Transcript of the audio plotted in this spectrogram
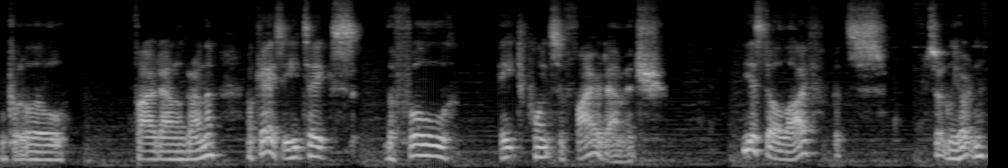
We'll put a little fire down on the ground then. Okay, so he takes the full eight points of fire damage. He is still alive, but certainly hurting.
